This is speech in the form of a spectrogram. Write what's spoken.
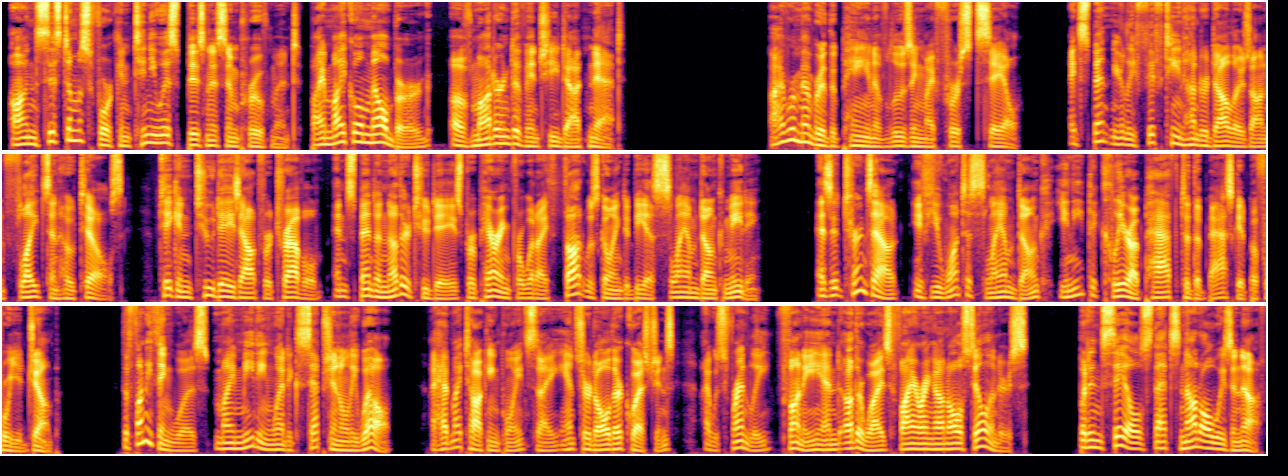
On Systems for Continuous Business Improvement by Michael Mehlberg of moderndavinci.net. I remember the pain of losing my first sale. I'd spent nearly $1,500 on flights and hotels, taken two days out for travel, and spent another two days preparing for what I thought was going to be a slam dunk meeting. As it turns out, if you want to slam dunk, you need to clear a path to the basket before you jump. The funny thing was, my meeting went exceptionally well I had my talking points, I answered all their questions, I was friendly, funny, and otherwise firing on all cylinders. But in sales, that's not always enough.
